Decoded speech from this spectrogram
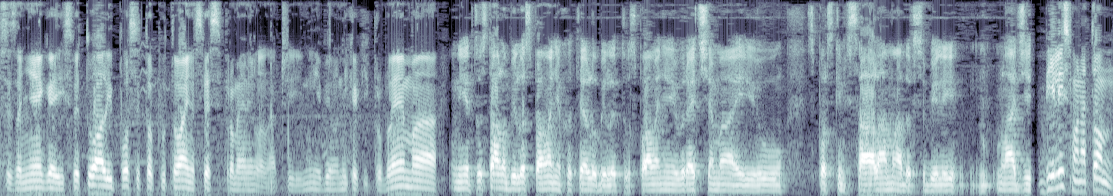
se za njega i sve to, ali posle tog putovanja sve se promenilo, znači nije bilo nikakvih problema. Nije to stalno bilo spavanje u hotelu, bilo je tu spavanje i u vrećama i u sportskim salama dok su bili mlađi. Bili smo na tom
